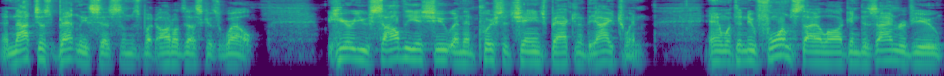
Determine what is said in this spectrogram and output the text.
And not just Bentley systems, but Autodesk as well. Here you solve the issue and then push the change back into the iTwin. And with the new forms dialog and design review,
